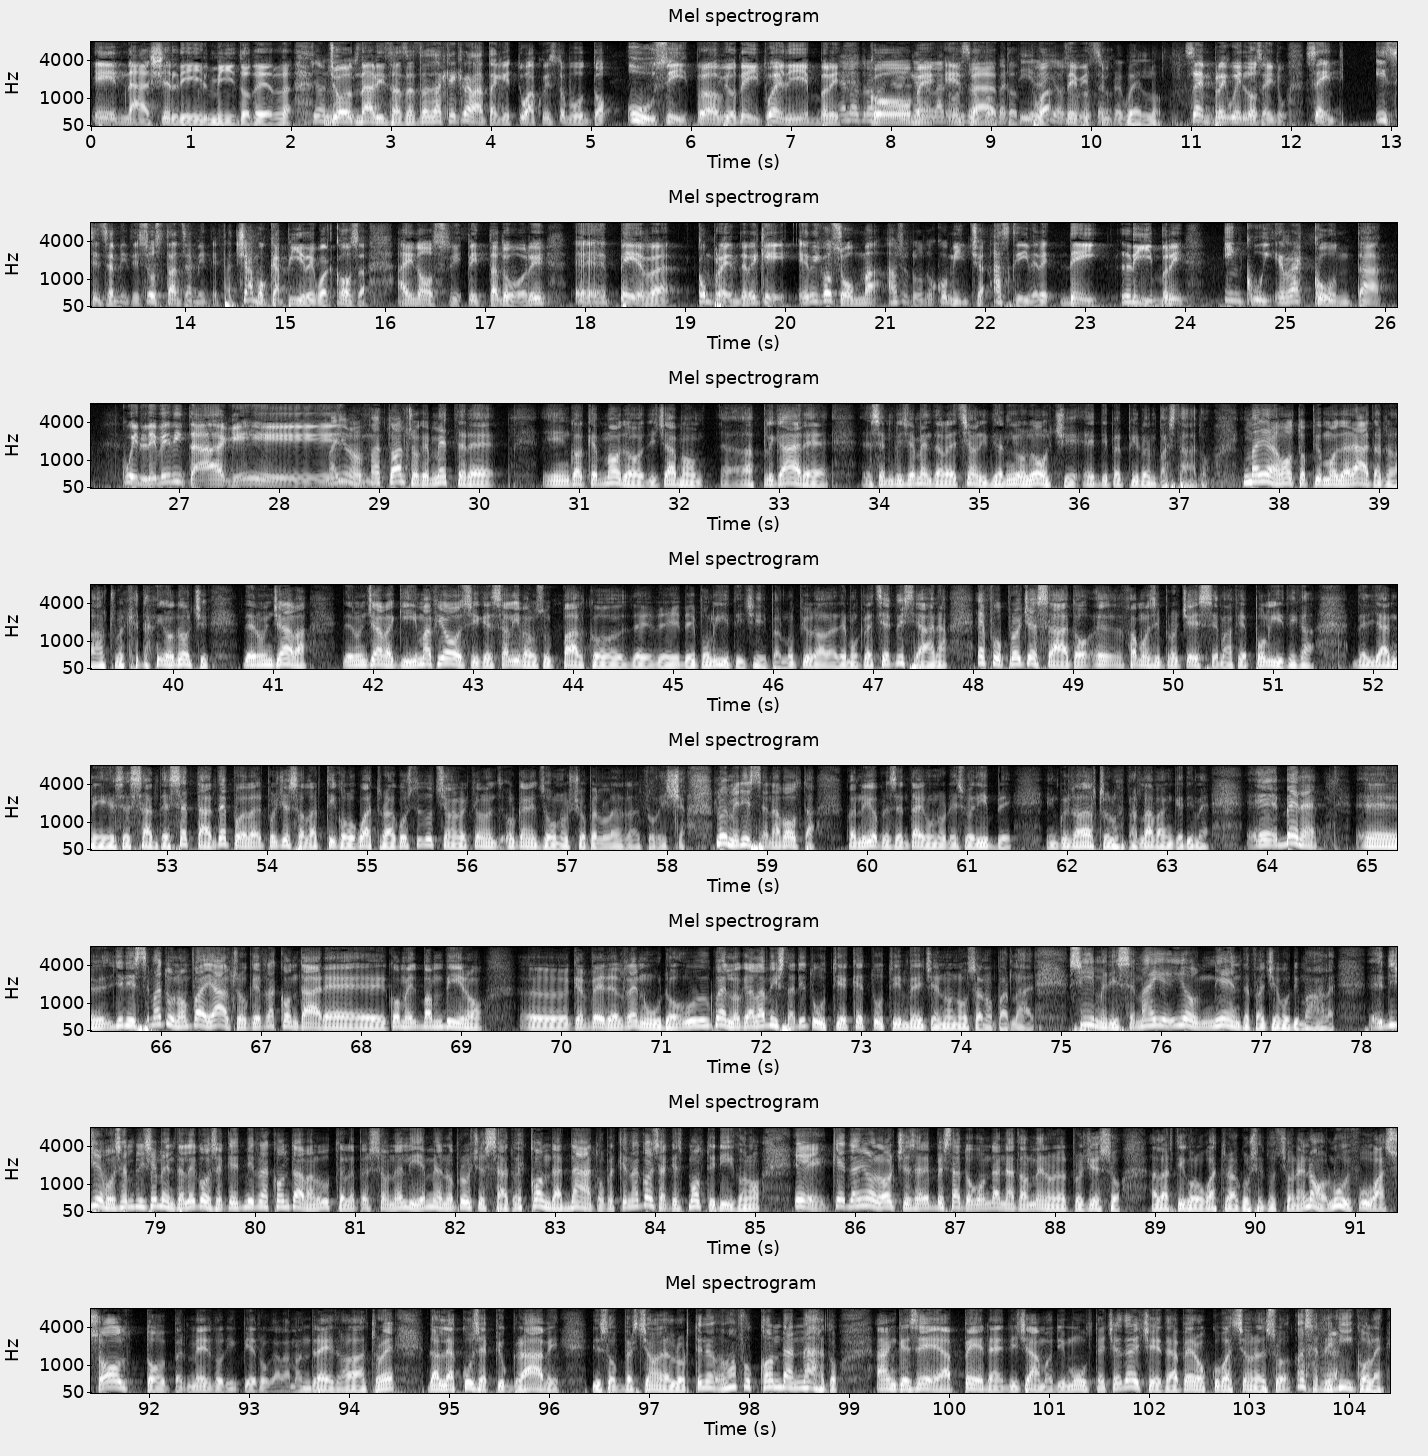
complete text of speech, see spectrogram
e nasce lì il mito del giornalista, senza giacca e cravatta che tu a questo punto usi proprio nei tuoi libri come esatto, tua sempre quello. Sempre quello sei tu. Senti, essenzialmente, sostanzialmente, facciamo capire qualcosa ai nostri spettatori eh, per comprendere che Enrico Somma a un certo punto comincia a scrivere dei libri in cui racconta quelle verità che... Ma io non ho fatto altro che mettere in qualche modo diciamo, applicare eh, semplicemente la lezione di Danilo Dolci e di Peppino Impastato, in maniera molto più moderata tra l'altro, perché Danilo Dolci denunciava, denunciava chi? I mafiosi che salivano sul palco dei, dei, dei politici, per lo più dalla democrazia cristiana, e fu processato, eh, famosi processi mafia e politica degli anni 60 e 70, e poi il processo all'articolo 4 della Costituzione perché organizzò uno show per la, rovescia. Lui mi disse una volta, quando io presentai uno dei suoi libri, in cui tra l'altro lui parlava anche di me, ebbene eh, gli disse ma tu non fai altro che raccontare eh, come il bambino eh, che vede il renudo, quello che ha la vista di tutti e che tutti invece non osano parlare. Sì, mi disse, ma io, io niente facevo di male, eh, dicevo semplicemente le cose che mi raccontavano tutte le persone lì e mi hanno processato e condannato, perché una cosa che molti dicono è che Danilo Dolce sarebbe stato condannato almeno nel processo all'articolo 4 della Costituzione. No, lui fu assolto per merito di Pietro Calamandrei, tra l'altro, eh, dalle accuse più gravi di sovversione dell'ordine, ma fu condannato anche se a pene diciamo, di multe eccetera eccetera per occupazione del suo cose ridicole.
